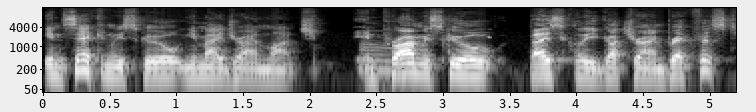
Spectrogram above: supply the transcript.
In secondary school, you made your own lunch. In mm. primary school, basically, you got your own breakfast.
